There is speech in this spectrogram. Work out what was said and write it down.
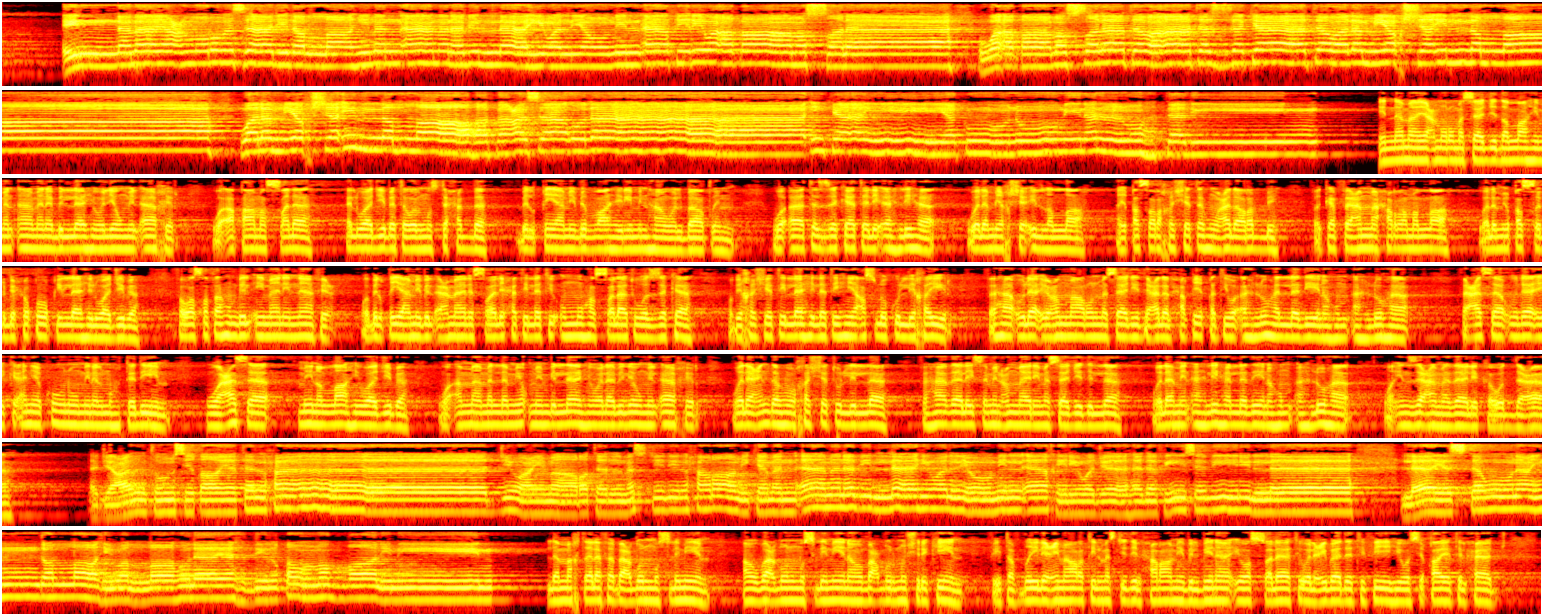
إنما يعمر مساجد الله من آمن بالله واليوم الآخر وأقام الصلاة وأقام الصلاة وآتى الزكاة ولم يخش إلا الله ولم يخش إلا الله فعسى أولئك أن يكونوا من المهتدين إنما يعمر مساجد الله من آمن بالله واليوم الآخر وأقام الصلاة الواجبة والمستحبة بالقيام بالظاهر منها والباطن واتى الزكاة لأهلها ولم يخش إلا الله أي قصر خشيته على ربه فكف عما حرم الله ولم يقصر بحقوق الله الواجبة فوصفهم بالإيمان النافع وبالقيام بالأعمال الصالحة التي أمها الصلاة والزكاة وبخشية الله التي هي أصل كل خير فهؤلاء عمار المساجد على الحقيقة وأهلها الذين هم أهلها. فعسى أولئك أن يكونوا من المهتدين وعسى من الله واجبة. وأما من لم يؤمن بالله ولا باليوم الآخر ولا عنده خشية لله فهذا ليس من عمار مساجد الله ولا من أهلها الذين هم أهلها. وإن زعم ذلك وادعاه. أجعلتم سقاية الحاج وعمارة المسجد الحرام كمن آمن بالله واليوم الآخر وجاهد في سبيل الله لا يستوون عند الله والله لا يهدي القوم الظالمين. لما اختلف بعض المسلمين أو بعض المسلمين وبعض المشركين في تفضيل عمارة المسجد الحرام بالبناء والصلاة والعبادة فيه وسقاية الحاج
